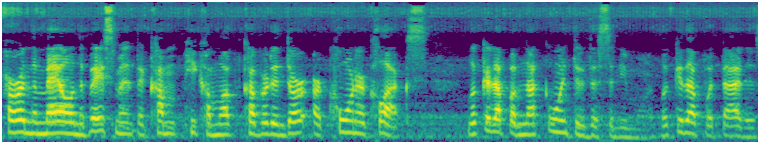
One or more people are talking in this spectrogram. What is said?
Her and the male in the basement that come he come up covered in dirt are corner clucks. Look it up. I'm not going through this anymore. Look it up what that is.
